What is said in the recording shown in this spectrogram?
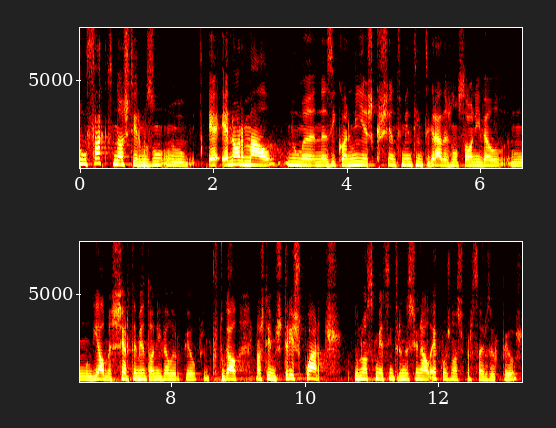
o facto de nós termos um. É, é normal numa, nas economias crescentemente integradas, não só ao nível mundial, mas certamente ao nível europeu. Por Portugal, nós temos 3 quartos do nosso comércio internacional é com os nossos parceiros europeus.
